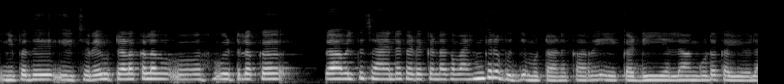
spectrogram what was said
ഇനിയിപ്പോൾ ഇത് ചെറിയ കുട്ടികളൊക്കെ ഉള്ള വീട്ടിലൊക്കെ രാവിലത്തെ ചായന്റെ കടിയൊക്കെ ഉണ്ടാക്കാൻ ഭയങ്കര ബുദ്ധിമുട്ടാണ്. കറി കടി എല്ലാം കൂടെ കഴിയൂല.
